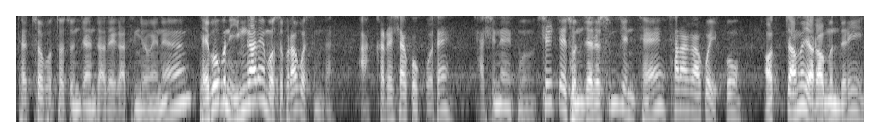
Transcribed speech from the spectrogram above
태초부터 존재한 자들 같은 경우에는 대부분 인간의 모습을 하고 있습니다. 아크레시아 곳곳에 자신의 뭐 실제 존재를 숨긴 채 살아가고 있고 어쩌면 여러분들이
